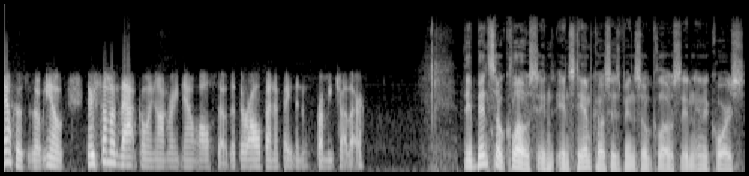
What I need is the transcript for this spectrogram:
Stamkos is, you know, there's some of that going on right now also that they're all benefiting from each other. They've been so close, and, and Stamkos has been so close, and, and of course,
